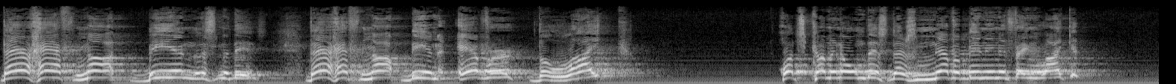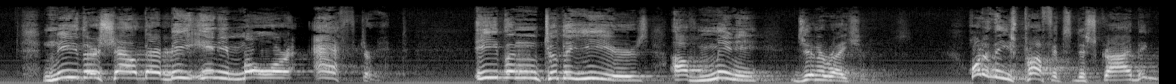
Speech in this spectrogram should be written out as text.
There hath not been, listen to this, there hath not been ever the like. What's coming on this? There's never been anything like it. Neither shall there be any more after it, even to the years of many generations. What are these prophets describing?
